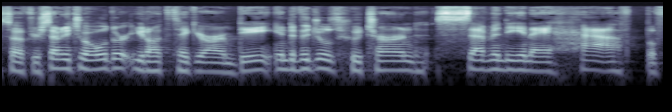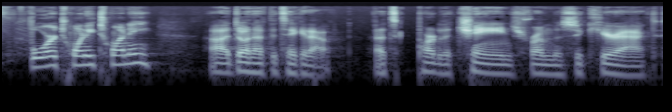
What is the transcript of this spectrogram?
So if you're 72 or older, you don't have to take your RMD. Individuals who turned 70 and a half before 2020 uh, don't have to take it out. That's part of the change from the Secure Act.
